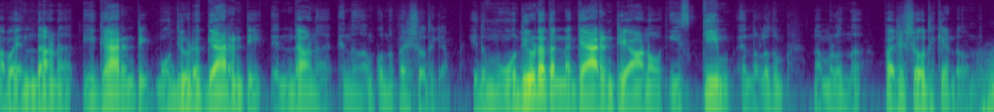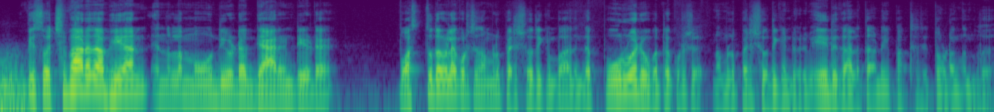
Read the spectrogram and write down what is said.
അപ്പോൾ എന്താണ് ഈ ഗ്യാരണ്ടി മോദിയുടെ ഗ്യാരണ്ടി എന്താണ് എന്ന് നമുക്കൊന്ന് പരിശോധിക്കാം. ഇത് മോദിയുടെ തന്നെ ഗ്യാരണ്ടി ആണോ ഈ സ്കീം എന്നുള്ളതും നമ്മളൊന്ന് പരിശോധിക്കേണ്ടതുണ്ട്. ഇപ്പോൾ ഈ സ്വച്ഛ് ഭാരത് അഭിയാൻ എന്നുള്ള മോദിയുടെ ഗ്യാരണ്ടിയുടെ വസ്തുതകളെക്കുറിച്ച് നമ്മൾ പരിശോധിക്കുമ്പോൾ അതിന്റെ പൂർവരൂപത്തെക്കുറിച്ച് നമ്മൾ പരിശോധിക്കേണ്ടി വരും. ഏത് കാലത്താണ് ഈ പദ്ധതി തുടങ്ങുന്നത്?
